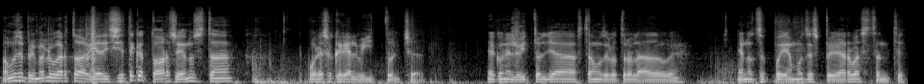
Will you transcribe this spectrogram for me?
Vamos en primer lugar todavía. 17-14. Ya nos está. Por eso quería el Vitol, chat. Ya con el Vitol ya estamos del otro lado, güey. Ya nos podíamos despegar bastante.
